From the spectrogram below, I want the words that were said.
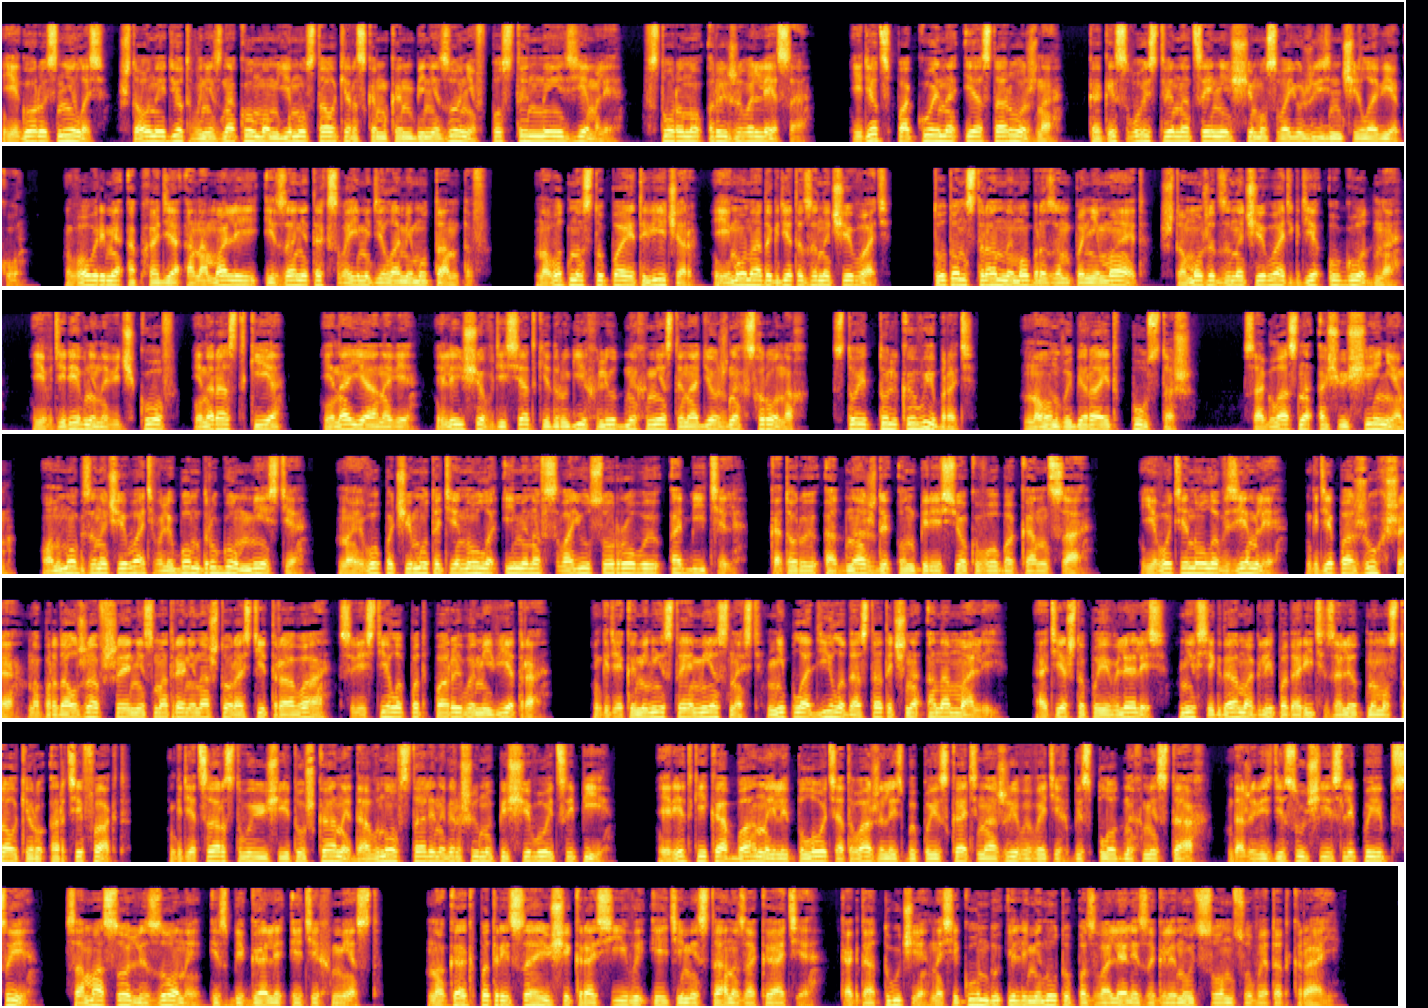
Егору снилось, что он идет в незнакомом ему сталкерском комбинезоне в пустынные земли, в сторону рыжего леса. Идет спокойно и осторожно, как и свойственно ценящему свою жизнь человеку, вовремя обходя аномалии и занятых своими делами мутантов. Но вот наступает вечер, и ему надо где-то заночевать. Тут он странным образом понимает, что может заночевать где угодно, и в деревне новичков, и на Ростке, и на Янове, или еще в десятке других людных мест и надежных схронах. Стоит только выбрать. Но он выбирает пустошь. Согласно ощущениям, он мог заночевать в любом другом месте, но его почему-то тянуло именно в свою суровую обитель, которую однажды он пересек в оба конца. Его тянуло в земли, где пожухшая, но продолжавшая, несмотря ни на что, расти трава, свистела под порывами ветра, где каменистая местность не плодила достаточно аномалий, а те, что появлялись, не всегда могли подарить залетному сталкеру артефакт, где царствующие тушканы давно встали на вершину пищевой цепи, и редкий кабан или плоть отважились бы поискать наживы в этих бесплодных местах, даже вездесущие слепые псы, Сама соль зоны избегали этих мест. Но как потрясающе красивы эти места на закате, когда тучи на секунду или минуту позволяли заглянуть солнцу в этот край.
